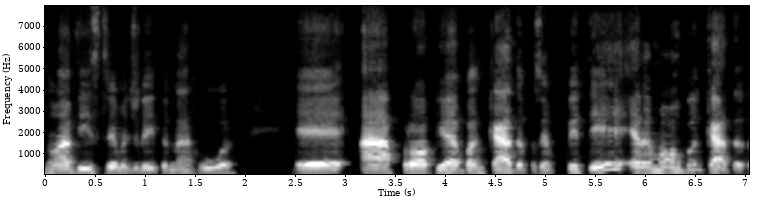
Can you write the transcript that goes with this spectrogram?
não havia extrema-direita na rua. É, a própria bancada, por exemplo, o PT era a maior bancada.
